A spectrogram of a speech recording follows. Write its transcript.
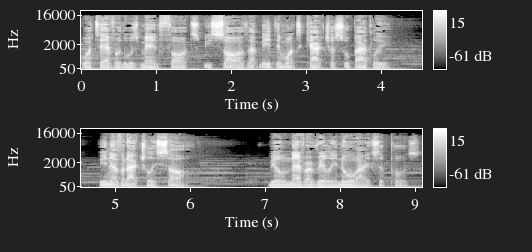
whatever those men thought we saw that made them want to catch us so badly, we never actually saw. We'll never really know, I suppose.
